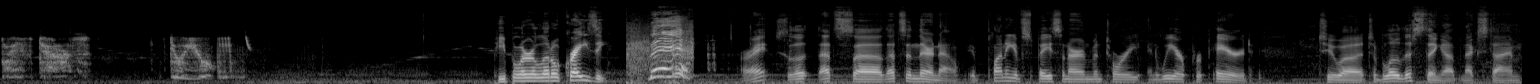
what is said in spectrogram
believe, Terrence? Do you? People are a little crazy. All right, so that's uh, that's in there now. We have plenty of space in our inventory, and we are prepared to uh, to blow this thing up next time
